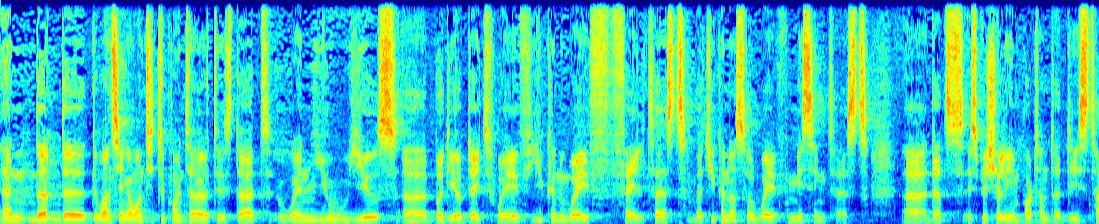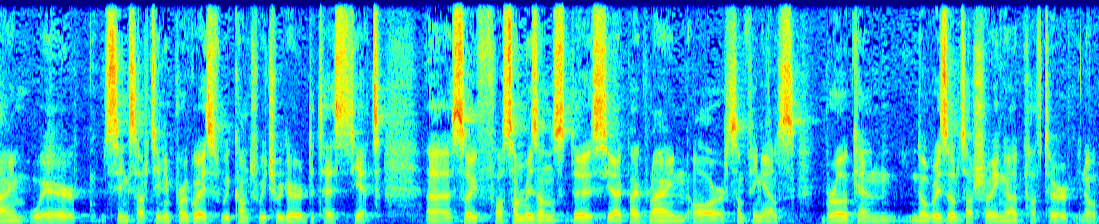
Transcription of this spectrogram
And the, the, the, one thing I wanted to point out is that when you use uh, Bodhi update waive, you can waive fail tests, but you can also waive missing tests. Uh, that's especially important at this time where things are still in progress. We can't retrigger the tests yet. Uh, so if for some reasons the CI pipeline or something else broke and no results are showing up after you know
